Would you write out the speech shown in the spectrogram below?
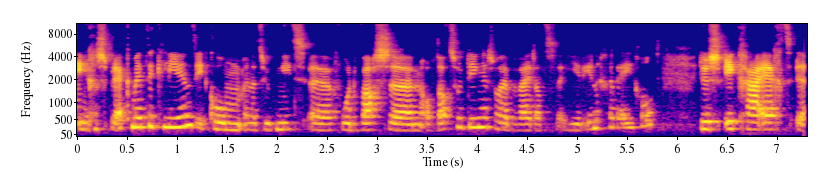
in gesprek met de cliënt. Ik kom natuurlijk niet uh, voor het wassen of dat soort dingen. Zo hebben wij dat hierin geregeld. Dus ik ga echt uh,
